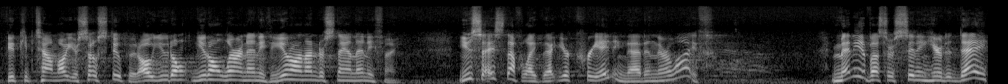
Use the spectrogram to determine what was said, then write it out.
If you keep telling them, oh, you're so stupid. Oh, you don't, you don't learn anything. You don't understand anything. You say stuff like that, you're creating that in their life. Many of us are sitting here today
